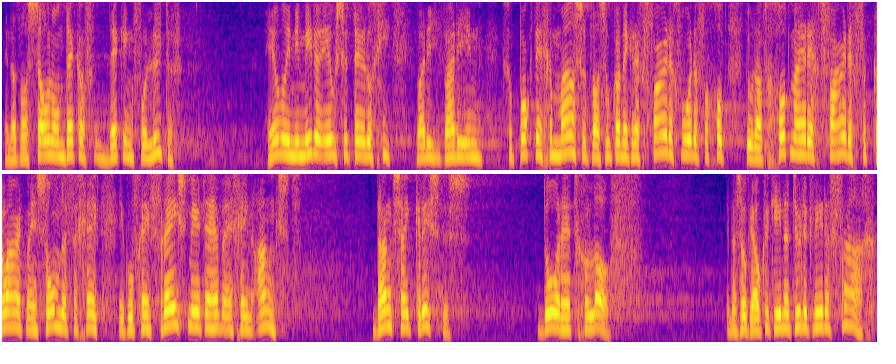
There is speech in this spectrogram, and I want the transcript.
En dat was zo'n ontdekking voor Luther. Heel in die middeleeuwse theologie, waar hij, waar hij in gepokt en gemazeld was. Hoe kan ik rechtvaardig worden voor God? Doordat God mij rechtvaardig verklaart, mijn zonde vergeeft. Ik hoef geen vrees meer te hebben en geen angst. Dankzij Christus. Door het geloof. En dat is ook elke keer natuurlijk weer een vraag.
